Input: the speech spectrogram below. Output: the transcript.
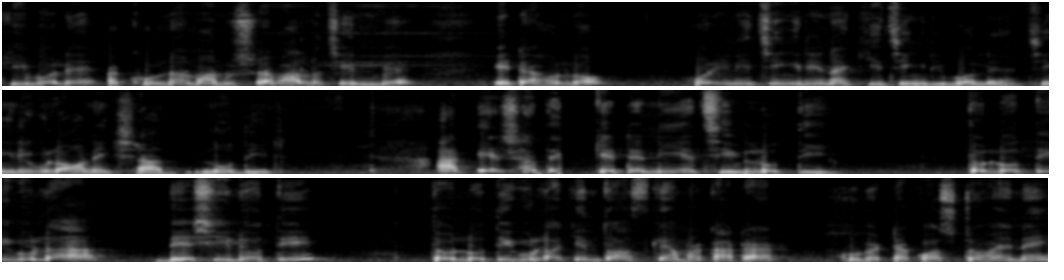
কি বলে, খুলনার মানুষরা ভালো চিনবে, এটা হলো হরিণী চিংড়ি না কি চিংড়ি বলে? চিংড়িগুলো অনেক স্বাদ, নদীর। আর এর সাথে কেটে নিয়েছি লতি। তো লতিগুলা, দেশি লতি, তো লতিগুলা কিন্তু আজকে আমার কাটার খুব একটা কষ্ট হয় নাই।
